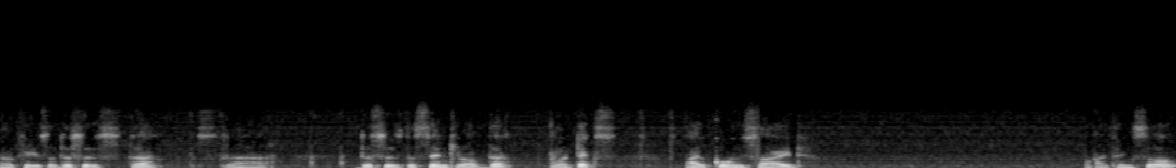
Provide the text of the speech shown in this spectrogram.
okay so this is the uh, this is the center of the vertex. I'll coincide. I think so.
